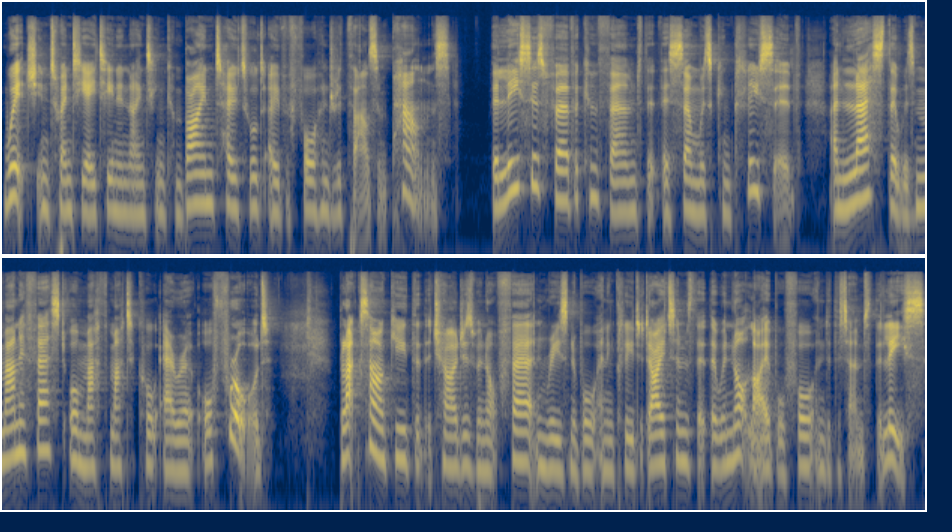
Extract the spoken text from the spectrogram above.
which in 2018 and 19 combined totalled over £400,000. The leases further confirmed that this sum was conclusive unless there was manifest or mathematical error or fraud. Blacks argued that the charges were not fair and reasonable and included items that they were not liable for under the terms of the lease.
